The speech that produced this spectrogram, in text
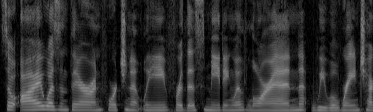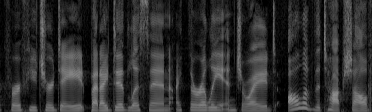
So I wasn't there, unfortunately, for this meeting with Lauryn. We will rain check for a future date, but I did listen. I thoroughly enjoyed all of the top shelf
